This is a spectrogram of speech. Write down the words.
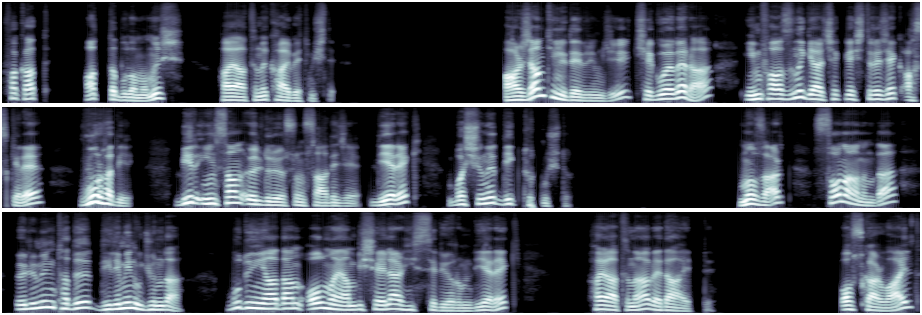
Fakat at da bulamamış, hayatını kaybetmişti. Arjantinli devrimci Che Guevara infazını gerçekleştirecek askere vur hadi bir insan öldürüyorsun sadece diyerek başını dik tutmuştu. Mozart son anında ölümün tadı dilimin ucunda bu dünyadan olmayan bir şeyler hissediyorum diyerek hayatına veda etti. Oscar Wilde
